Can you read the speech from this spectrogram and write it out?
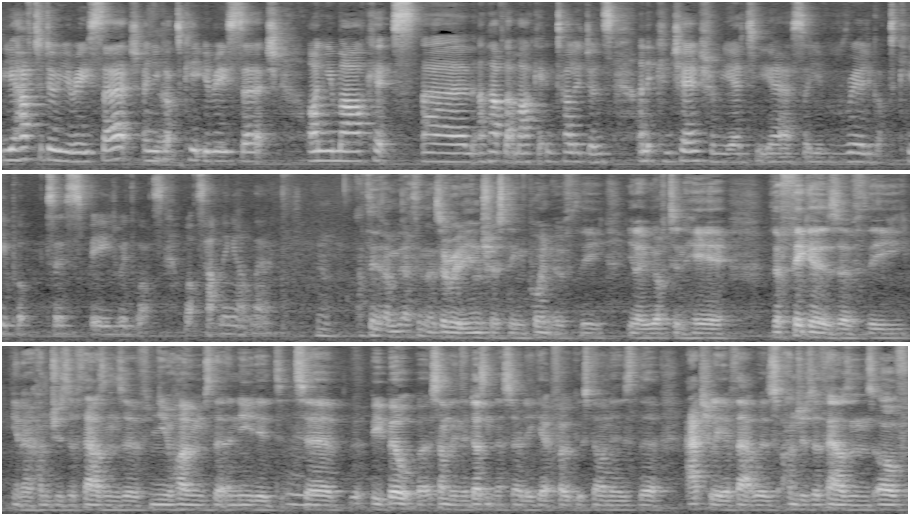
you have to do your research, and you've Yeah. got to keep your research on your markets um, and have that market intelligence and it can change from year to year so you've really got to keep up to speed with what's what's happening out there I think I, mean, I think that's a really interesting point of the you know we often hear the figures of the you know hundreds of thousands of new homes that are needed Mm. to be built, but something that doesn't necessarily get focused on is that actually if that was hundreds of thousands of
